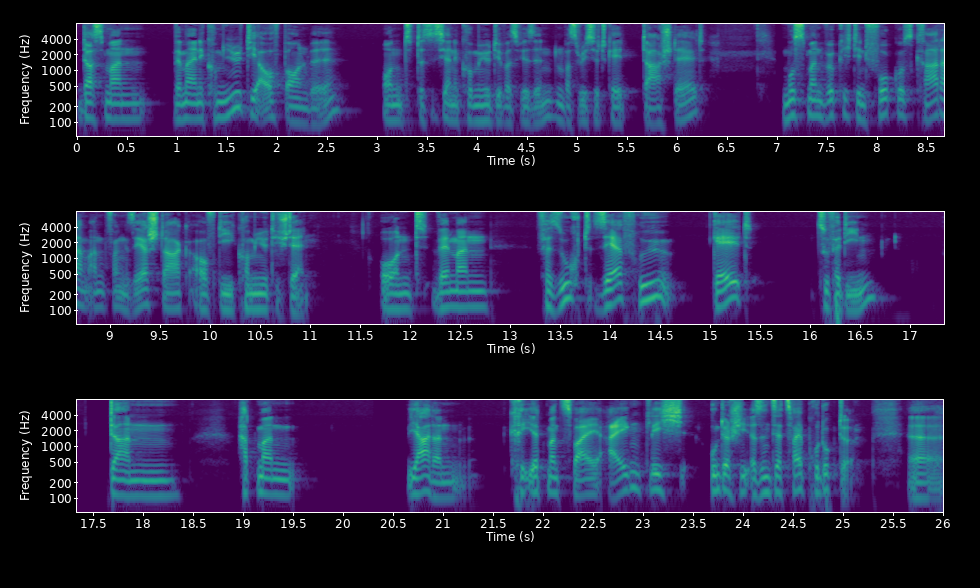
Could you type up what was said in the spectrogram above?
dass man, wenn man eine Community aufbauen will, und das ist ja eine Community, was wir sind und was ResearchGate darstellt, muss man wirklich den Fokus gerade am Anfang sehr stark auf die Community stellen. Und wenn man versucht, sehr früh Geld zu verdienen, dann hat man, ja, dann kreiert man zwei eigentlich Unterschied, also sind es ja zwei Produkte. Äh,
